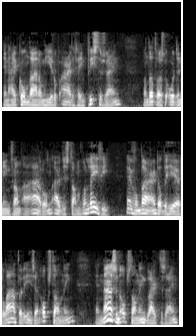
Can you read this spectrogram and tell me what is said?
En hij kon daarom hier op aarde geen priester zijn, want dat was de ordening van Aaron uit de stam van Levi. En vandaar dat de Heer later in zijn opstanding, en na zijn opstanding blijkt te zijn,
